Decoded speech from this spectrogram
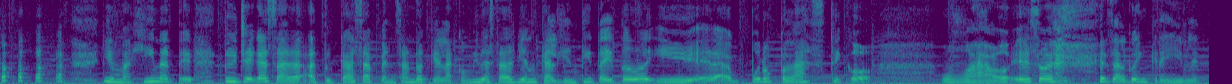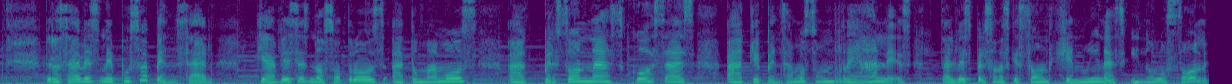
Imagínate, tú llegas a, a, tu casa pensando que la comida estaba bien calientita y todo y era puro plástico. Wow, eso es algo increíble. Pero sabes, me puso a pensar que a veces nosotros ah, tomamos a personas, cosas a ah, que pensamos son reales, tal vez personas que son genuinas y no lo son.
